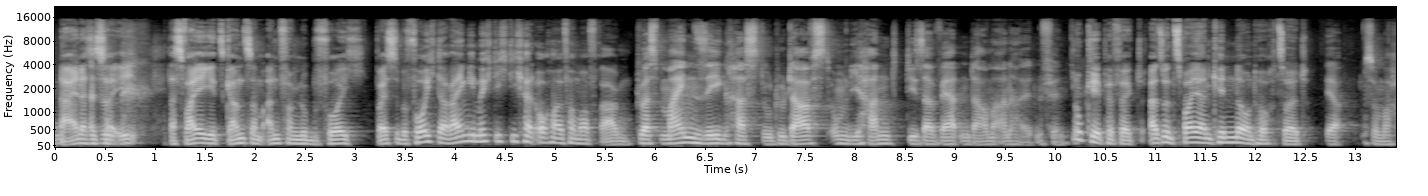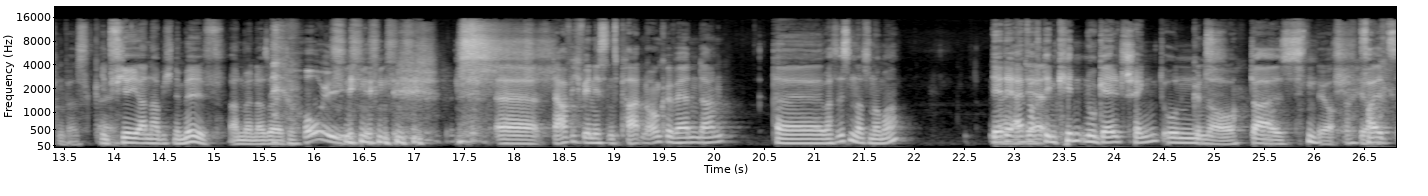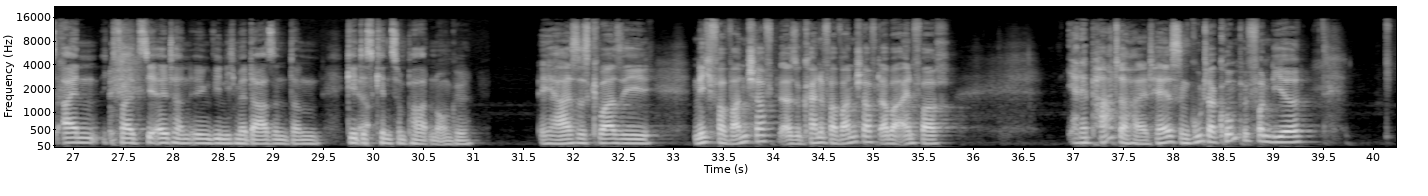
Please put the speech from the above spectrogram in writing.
Nein, das Also- ist ja eh, das war ja jetzt ganz am Anfang, nur bevor ich, weißt du, bevor ich da reingehe, möchte ich dich halt auch einfach mal fragen. Du hast meinen Segen, hast du. Du darfst um die Hand dieser werten Dame anhalten, Finn. Okay, perfekt. Also in zwei Jahren Kinder und Hochzeit. Ja, so machen wir es. In vier Jahren habe ich eine Milf an meiner Seite. Hui. äh, darf ich wenigstens Patenonkel werden dann? äh, was ist denn das nochmal? Der, der Naja, einfach der- dem Kind nur Geld schenkt und Genau. da ist. Ja, ja. Falls, ein, falls die Eltern irgendwie nicht mehr da sind, dann geht Ja. das Kind zum Patenonkel. Ja, es ist quasi nicht Verwandtschaft, also keine Verwandtschaft, aber einfach, ja, der Pate halt. Hä? Ist ein guter Kumpel von dir,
